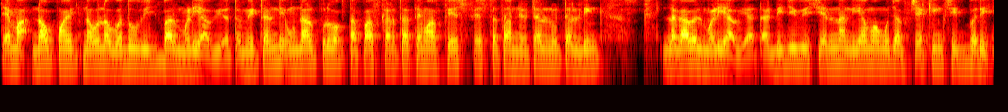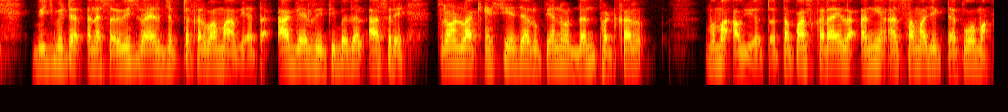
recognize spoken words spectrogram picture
તેમાં નવ પોઈન્ટ નવનો વધુ વીજભાર મળી આવ્યો હતો. મીટરની ઊંડાણપૂર્વક તપાસ કરતા તેમાં ફેસ ફેસ તથા ન્યુટ્રલ ન્યુટ્રલ લિંક લગાવેલ મળી આવ્યા હતા. ડીજીવીસીએલના નિયમો મુજબ ચેકિંગ સીટ ભરી વીજ મીટર અને સર્વિસ વાયર જપ્ત કરવામાં આવ્યા હતા. આ ગેરરીતિ બદલ આશરે ત્રણ લાખ એંસી હજાર રૂપિયાનો દંડ ફટકારવામાં આવ્યો હતો. તપાસ કરાયેલા અન્ય અસામાજિક તત્વોમાં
